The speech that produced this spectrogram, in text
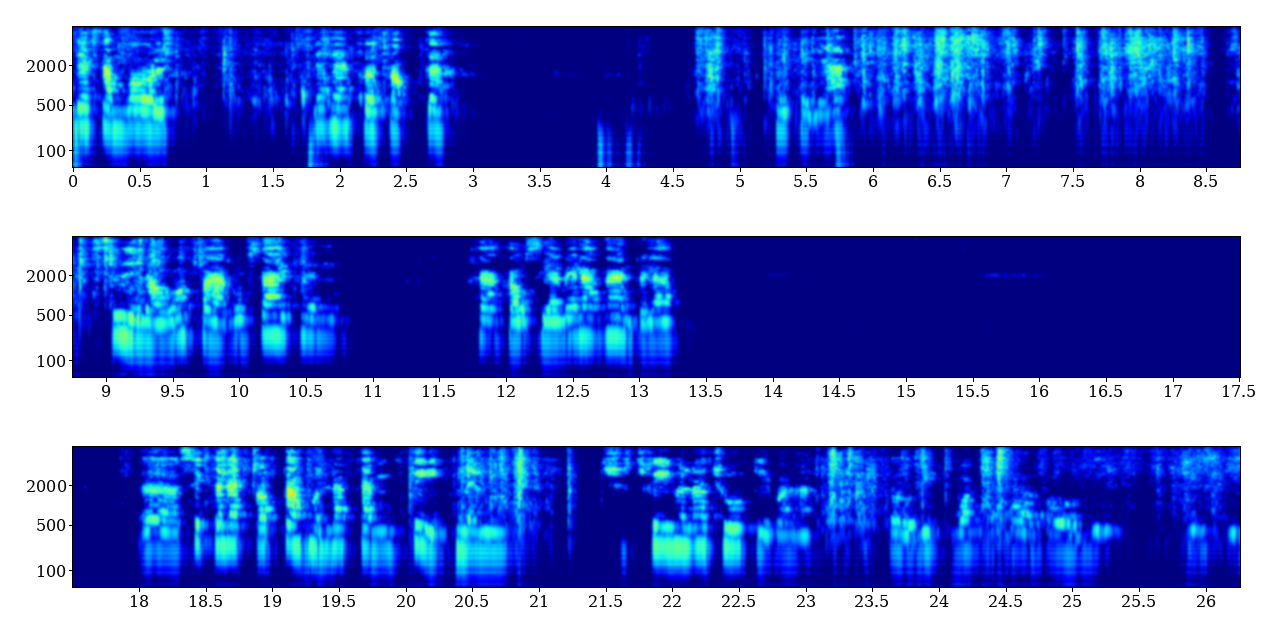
เดซัมโบลเดแฮนเฟอร์ท็อกกะมีขยะซื้อเราว่าฝากลูกไส้เพิ่นค่าเขาเสียเวลางานไปรับ Uh, Sikkelet 850 men 420 bara för vitt vatten, äh, för vitt whisky.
